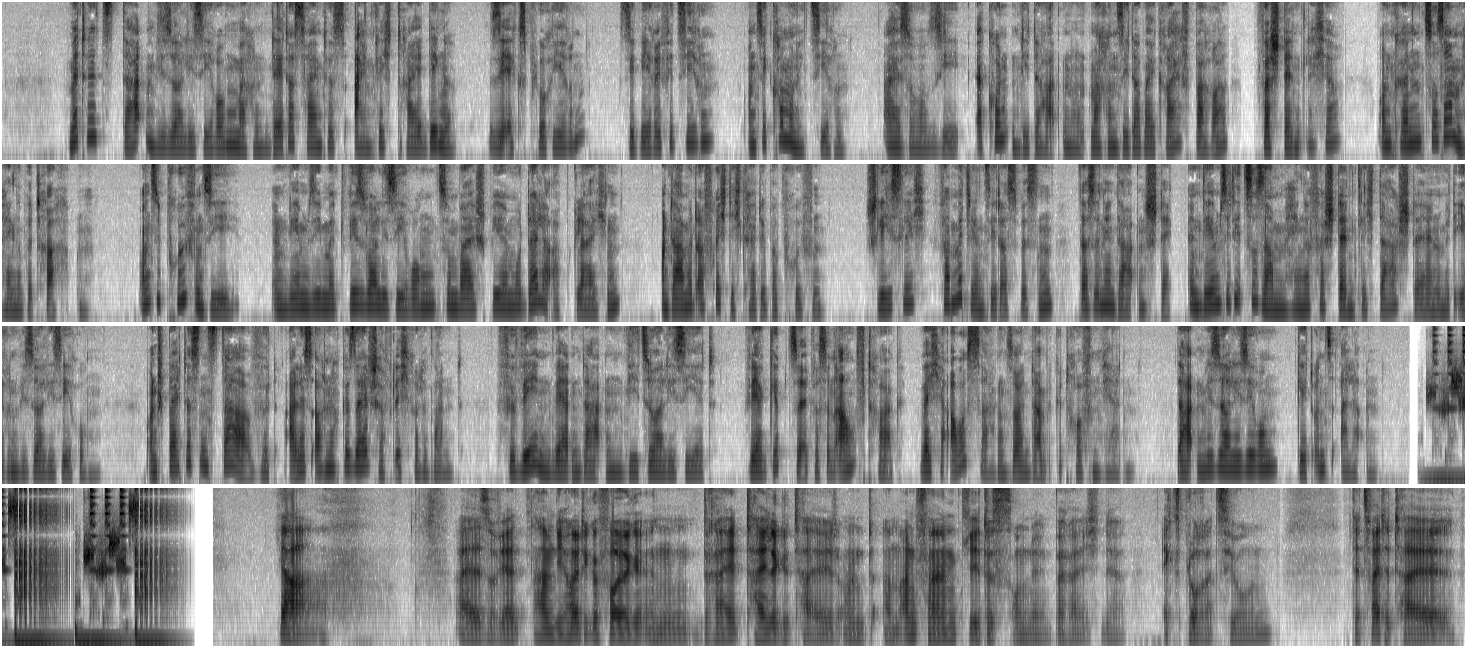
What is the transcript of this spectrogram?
Mittels Datenvisualisierung machen Data Scientists eigentlich drei Dinge. Sie explorieren, sie verifizieren und sie kommunizieren. Also sie erkunden die Daten und machen sie dabei greifbarer, verständlicher und können Zusammenhänge betrachten. Und sie prüfen sie, indem sie mit Visualisierungen zum Beispiel Modelle abgleichen und damit auf Richtigkeit überprüfen. Schließlich vermitteln sie das Wissen, das in den Daten steckt, indem sie die Zusammenhänge verständlich darstellen mit ihren Visualisierungen. Und spätestens da wird alles auch noch gesellschaftlich relevant. Für wen werden Daten visualisiert? Wer gibt so etwas in Auftrag? Welche Aussagen sollen damit getroffen werden? Datenvisualisierung geht uns alle an. Ja, also wir haben die heutige Folge in drei Teile geteilt und am Anfang geht es um den Bereich der Exploration. Der zweite Teil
